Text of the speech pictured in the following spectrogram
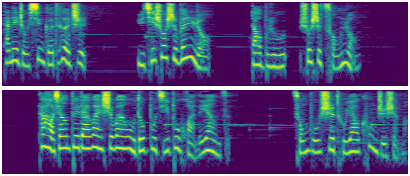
她那种性格特质，与其说是温柔，倒不如说是从容。他好像对待万事万物都不急不缓的样子，从不试图要控制什么。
